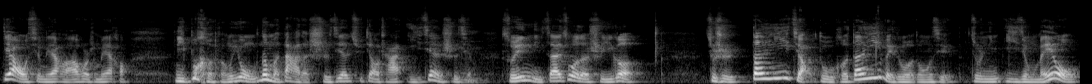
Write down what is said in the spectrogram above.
调性也好啊，或者什么也好，你不可能用那么大的时间去调查一件事情，所以你在做的是一个就是单一角度和单一维度的东西，就是你已经没有。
